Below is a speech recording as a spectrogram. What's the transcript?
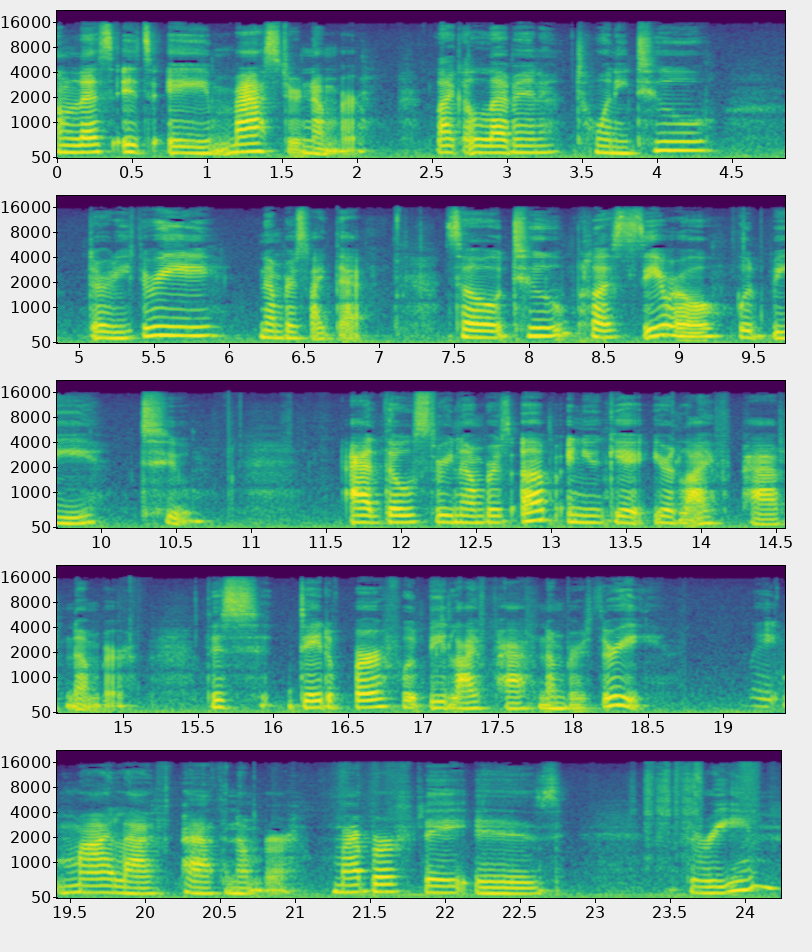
unless it's a master number, like 11, 22, 33, numbers like that. So 2 plus 0 would be 2. Add those three numbers up and you get your life path number. This date of birth would be life path number 3. My life path number. My birthday is 3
